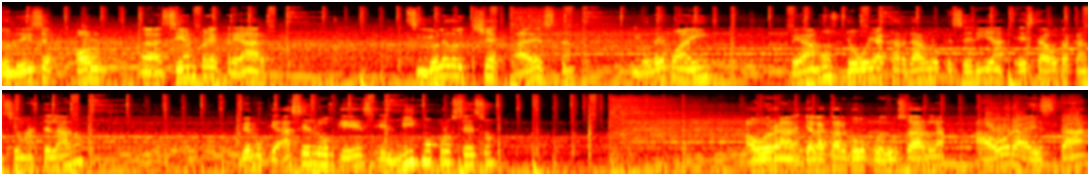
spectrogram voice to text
donde dice eh, siempre crear. Si yo le doy check a esta y lo dejo ahí, veamos, yo voy a cargar lo que sería esta otra canción a este lado vemos que hace lo que es el mismo proceso. Ahora ya la cargó, puede usarla. Ahora está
